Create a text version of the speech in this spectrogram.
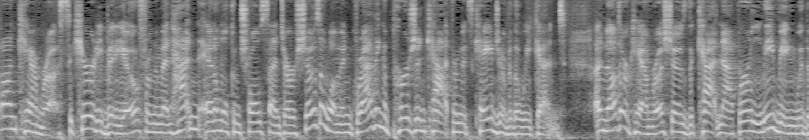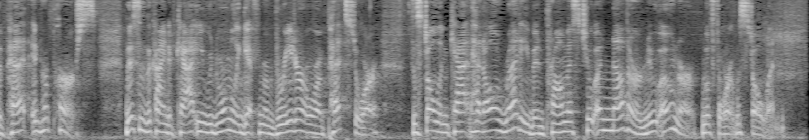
On camera, security video from the Manhattan Animal Control Center shows a woman grabbing a Persian cat from its cage over the weekend. Another camera shows the cat napper leaving with the pet in her purse. This is the kind of cat you would normally get from a breeder or a pet store. The stolen cat had already been promised to another new owner before it was stolen.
